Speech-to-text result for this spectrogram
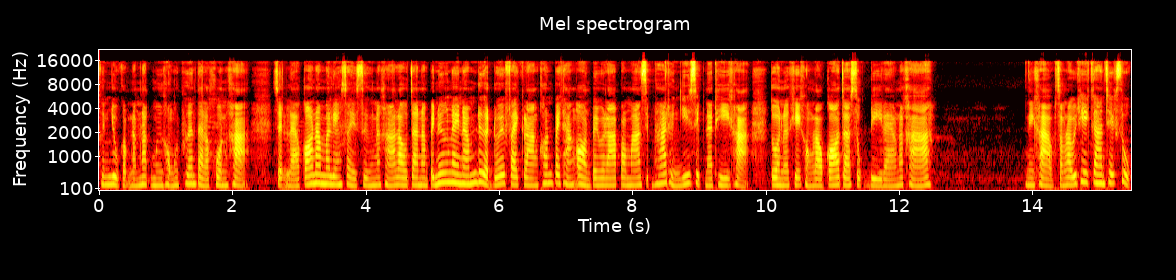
ขึ้นอยู่กับน้ำหนักมือของเพื่อนๆแต่ละคนค่ะ เสร็จแล้วก็นำมาเรียงใส่ซึ้งนะคะ เราจะนำไปนึ่งในน้ำเดือดด้วยไฟกลางค่อนไปทางอ่อนเป็นเวลาประมาณ 15-20 นาทีค่ะ ตัวเนื้อเค้กของเราก็จะสุกดีแล้วนะคะนี่ค่ะสำหรับวิธีการเช็คสุก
